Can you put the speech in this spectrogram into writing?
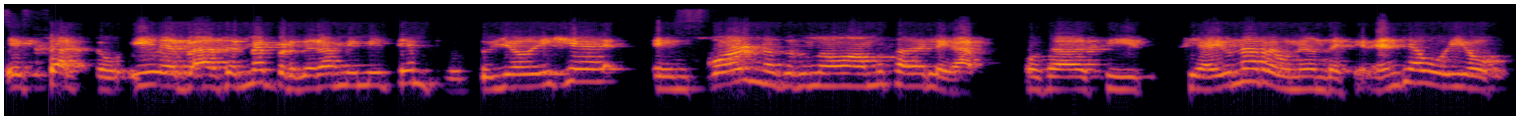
Exacto, y de hacerme perder a mí mi tiempo. Entonces yo dije, en Core nosotros no vamos a delegar. O sea, si, si hay una reunión de gerencia, voy yo.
